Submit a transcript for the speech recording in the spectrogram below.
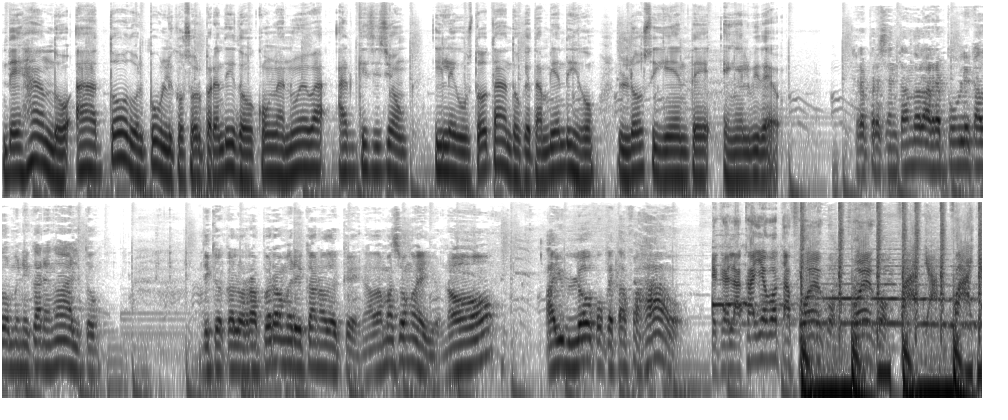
dejando a todo el público sorprendido con la nueva adquisición y le gustó tanto que también dijo lo siguiente en el video. Representando a la República Dominicana en alto, dice que los raperos americanos de qué, nada más son ellos. No, hay un loco que está fajado. Que la calle bota fuego, fuego, falla, falla.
